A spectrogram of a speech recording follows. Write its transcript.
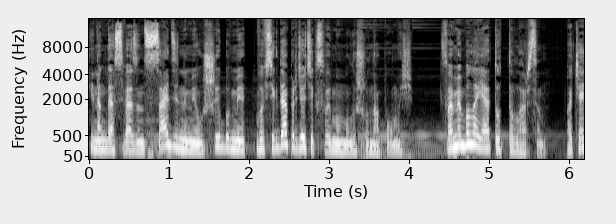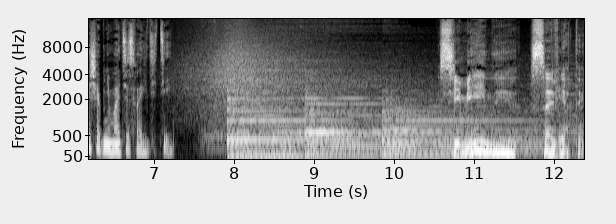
иногда связан с ссадинами, ушибами, вы всегда придете к своему малышу на помощь. С вами была я, Тутта Ларсон. Почаще обнимайте своих детей. Семейные советы.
